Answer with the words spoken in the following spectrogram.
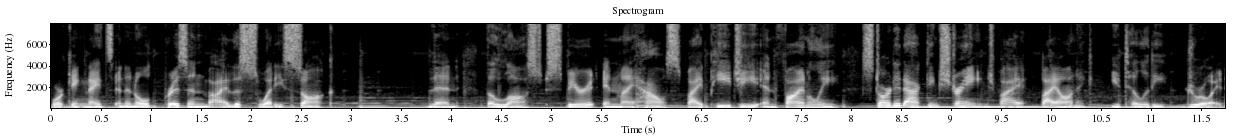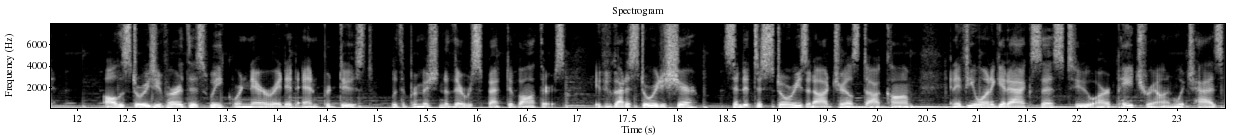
working nights in an old prison by The Sweaty Sock. Then, The Lost Spirit in My House by PG, and finally, Started Acting Strange by Bionic Utility Droid. All the stories you've heard this week were narrated and produced with the permission of their respective authors. If you've got a story to share, send it to stories at oddtrails.com. And if you want to get access to our Patreon, which has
